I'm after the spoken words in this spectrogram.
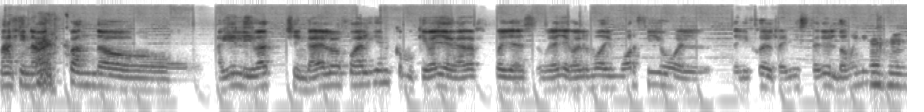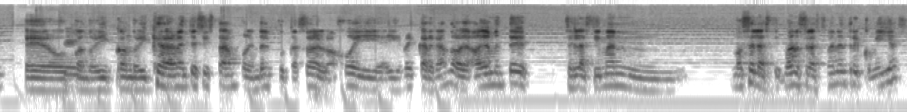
Imaginaba que cuando alguien le iba a chingar el ojo a alguien, como que iba a llegar, pues ya hubiera llegado el Body Morphy o el del hijo del Rey Misterio, el Dominic. Pero cuando, vi, cuando vi que realmente sí estaban poniendo el putazo en el ojo y ahí recargando, obviamente se lastiman, no se lastiman, bueno, se lastiman entre comillas.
